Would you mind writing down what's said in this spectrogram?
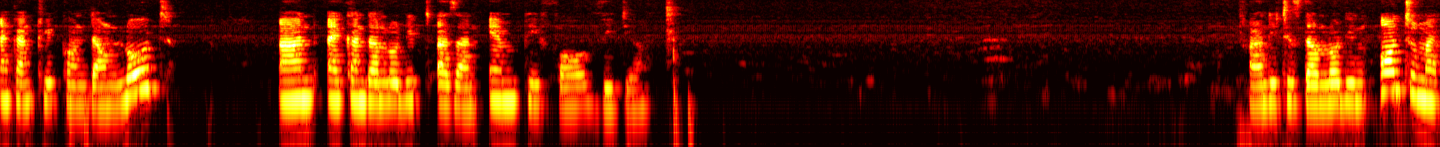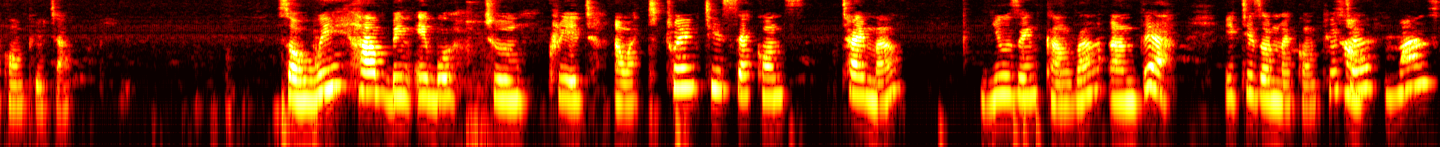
I can click on download and I can download it as an MP4 video. And it is downloading onto my computer. So we have been able to create our 20 seconds timer using Canva and there it is on my computer. So once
